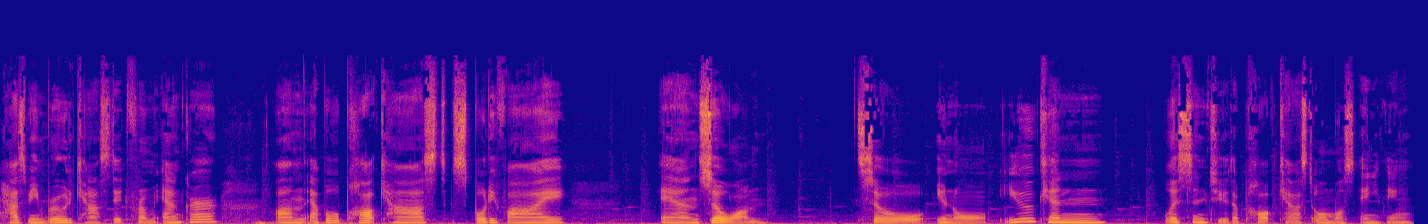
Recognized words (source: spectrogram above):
has been broadcasted from Anchor, on Apple Podcast, Spotify, and so on. So, you know, you can listen to the podcast almost anything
